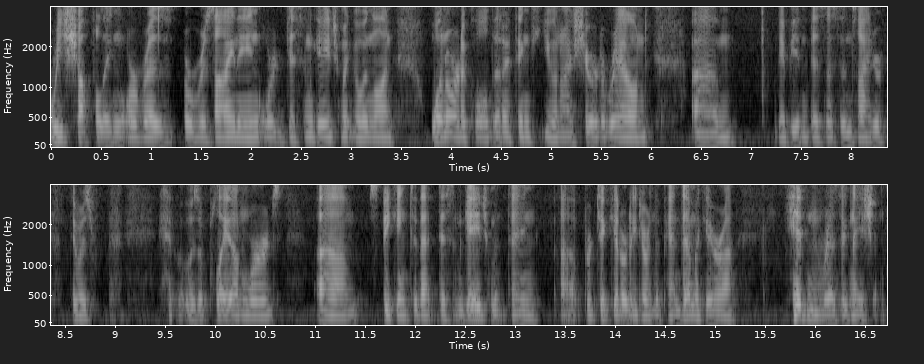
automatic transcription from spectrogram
reshuffling or, res, or resigning or disengagement going on. One article that I think you and I shared around, um, maybe in Business Insider, there was it was a play on words um, speaking to that disengagement thing, uh, particularly during the pandemic era, hidden resignation.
